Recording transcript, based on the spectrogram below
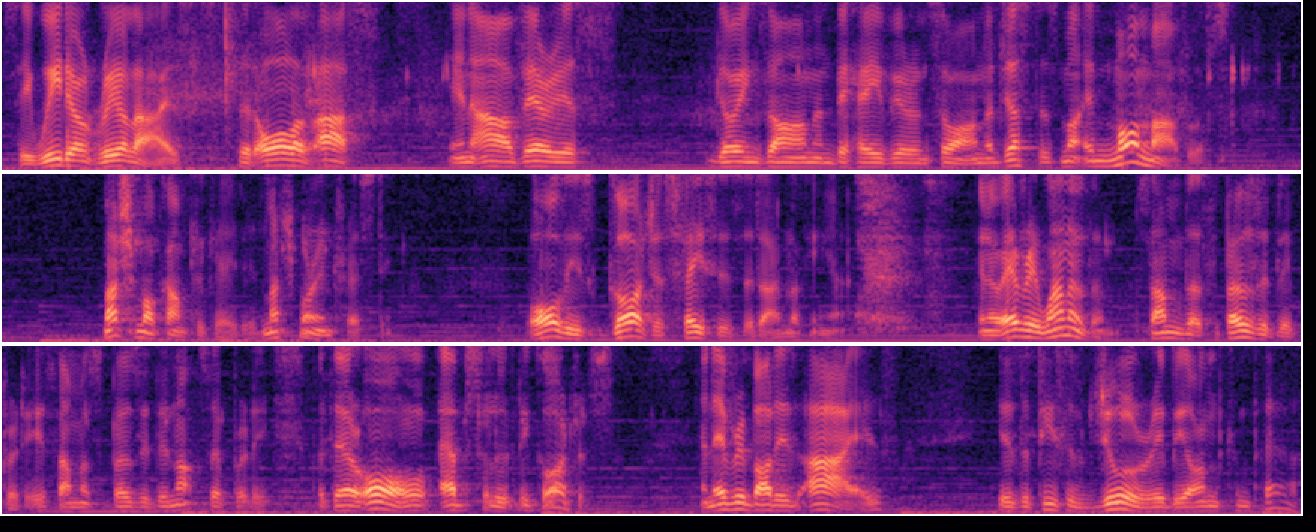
See, we don't realize that all of us in our various goings on and behavior and so on are just as mu- more marvelous much more complicated, much more interesting. All these gorgeous faces that I'm looking at. You know, every one of them. Some are supposedly pretty, some are supposedly not so pretty, but they're all absolutely gorgeous. And everybody's eyes is a piece of jewelry beyond compare.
